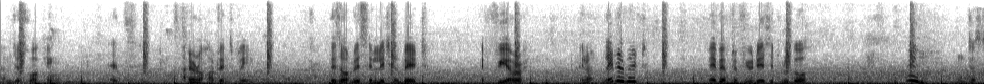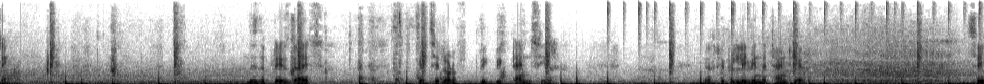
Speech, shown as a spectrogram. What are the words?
I'm just walking. It's I don't know how to explain. There's always a little bit a fear you know little bit. Maybe after a few days it will go. Hmm, interesting. This is the place guys. See a lot of big big tents here. There's people live in the tent here. See?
